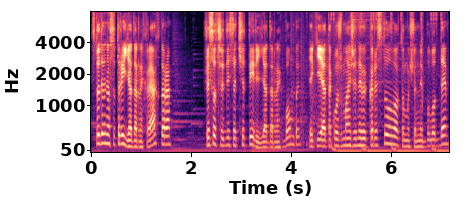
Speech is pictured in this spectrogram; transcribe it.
193 ядерних реактора. 664 ядерних бомби, які я також майже не використовував, тому що не було де.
